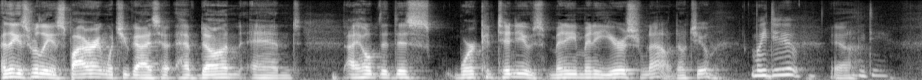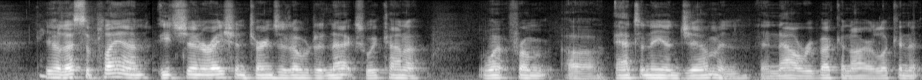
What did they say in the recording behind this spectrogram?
i think it's really inspiring what you guys ha- have done and i hope that this work continues many many years from now don't you We do. yeah We do. Yeah, that's the plan. Each generation turns it over to the next. We kind of went from uh, Anthony and Jim, and, and now Rebecca and I are looking at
